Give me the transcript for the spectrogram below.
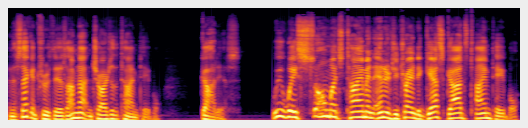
And the second truth is, I'm not in charge of the timetable. God is. We waste so much time and energy trying to guess God's timetable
